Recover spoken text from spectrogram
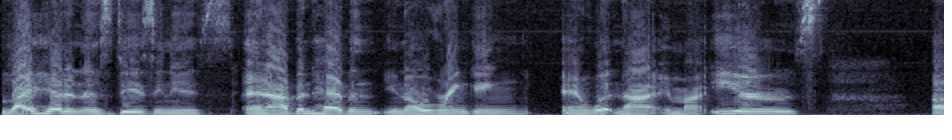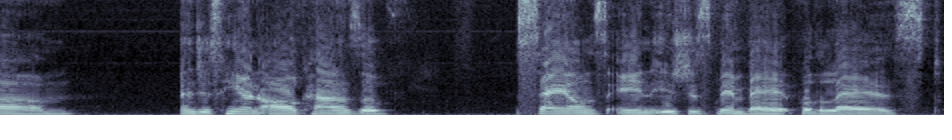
lightheadedness, dizziness, and I've been having, you know, ringing and whatnot in my ears, um, and just hearing all kinds of sounds, and it's just been bad for the last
